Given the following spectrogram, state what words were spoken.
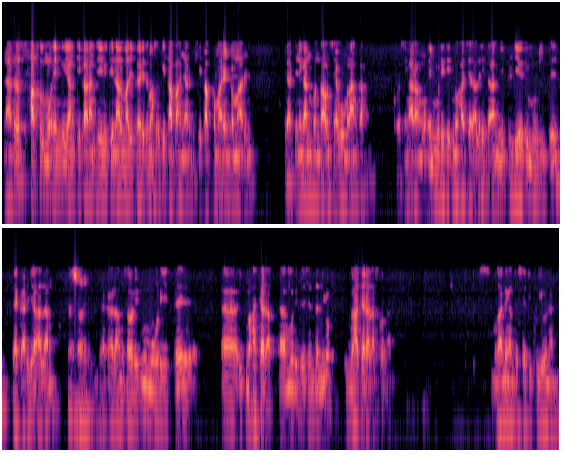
Nah terus Fathul Mu'in itu yang dikarang Zainuddin Al-Malibari termasuk kitab anyar, kitab kemarin-kemarin. Ya ini kan pun tahun sewu melangkah. Sing aran Mu'in murid Ibnu Hajar Al-Hitami, beliau itu murid Zakaria Alam Sorry. Zakaria Alam Sori itu murid eh, Ibnu Hajar uh, murid sinten niku Ibnu Hajar Al Asqalani. Mulane ngantos dadi guyonan.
